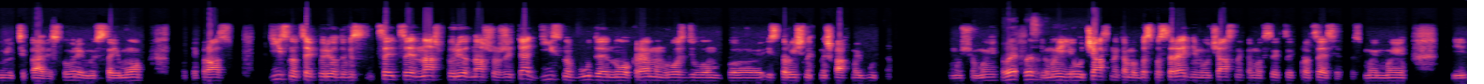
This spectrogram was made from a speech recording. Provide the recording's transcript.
дуже цікаві історії. Ми стаємо от якраз дійсно цей період, це, це наш період нашого життя дійсно буде ну, окремим розділом в е, історичних книжках майбутнього. Тому що ми Ви, ви, і ми є учасниками, безпосередніми учасниками всіх цих процесів. Тобто ми, ми і,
